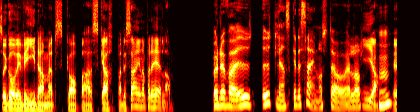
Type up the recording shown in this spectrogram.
så går vi vidare med att skapa skarpa designer på det hela. Och det var ut, utländska designers då? Eller? Ja, Mm. eh,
